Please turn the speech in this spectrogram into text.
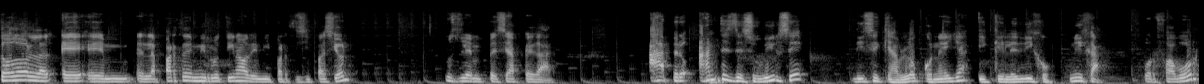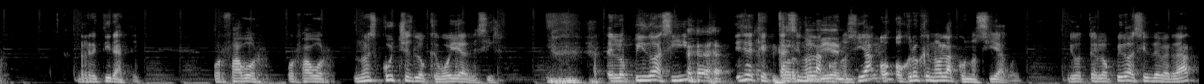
todo la, eh, em, la parte de mi rutina o de mi participación, pues le empecé a pegar. Ah, pero antes de subirse, dice que habló con ella y que le dijo, mija, por favor, retírate. Por favor, por favor, no escuches lo que voy a decir. Te lo pido así. Dice que casi no la bien. conocía o, o creo que no la conocía, güey. Digo, te lo pido así de verdad,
